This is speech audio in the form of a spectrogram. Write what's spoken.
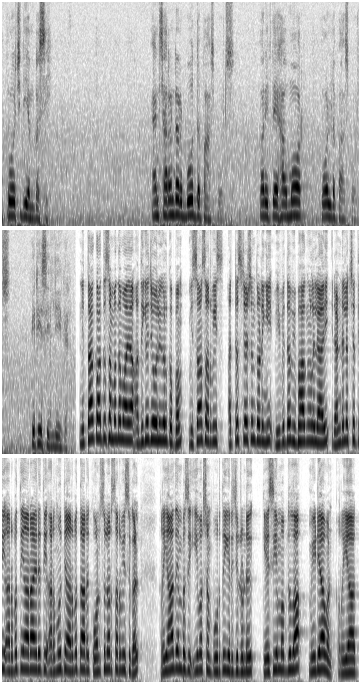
approach the embassy and surrender both the passports or if they have more old passports passports is illegal നിത്താക്കാത്ത് സംബന്ധമായ അധിക ജോലികൾക്കൊപ്പം വിസ സർവീസ് അറ്റസ്റ്റേഷൻ തുടങ്ങി വിവിധ വിഭാഗങ്ങളിലായി രണ്ട് ലക്ഷത്തി അറുപത്തി ആറായിരത്തി അറുന്നൂറ്റി അറുപത്തി ആറ് കോൺസുലർ സർവീസുകൾ റിയാദ് എംബസി ഈ വർഷം പൂർത്തീകരിച്ചിട്ടുണ്ട്. K C M Abdullah Media One Riyadh.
